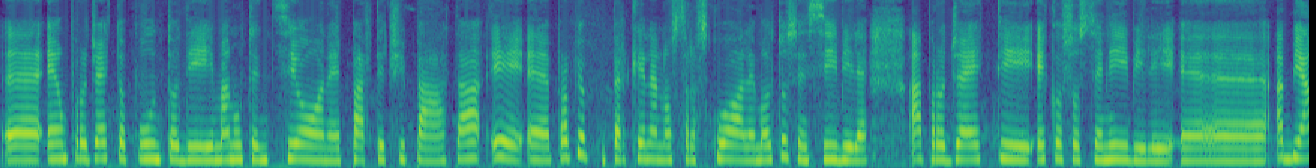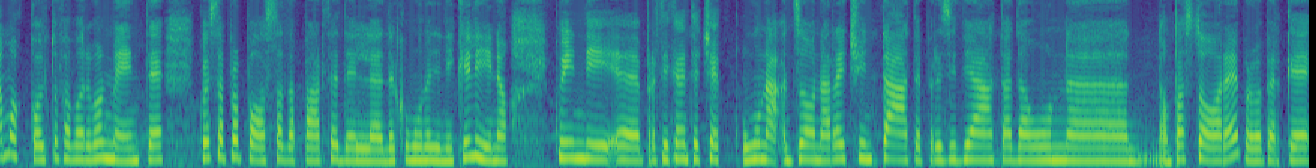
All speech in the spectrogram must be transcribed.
eh, è un progetto appunto di manutenzione partecipata e eh, proprio perché la nostra scuola è molto sensibile a progetti ecosostenibili. Eh, abbiamo accolto favorevolmente questa proposta da parte del, del comune di Nichelino, quindi eh, praticamente c'è una zona recintata e presidiata da un, eh, da un pastore proprio perché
